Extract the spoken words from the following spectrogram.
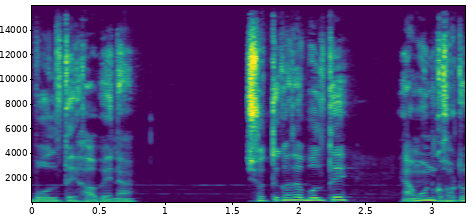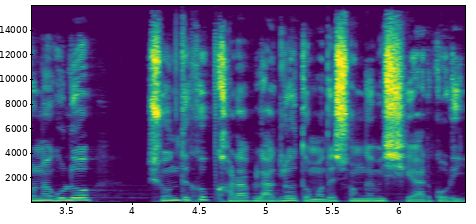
বলতে হবে না। সত্যি কথা বলতে, এমন ঘটনাগুলো শুনতে খুব খারাপ লাগলেও তোমাদের সঙ্গে আমি শেয়ার করি।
